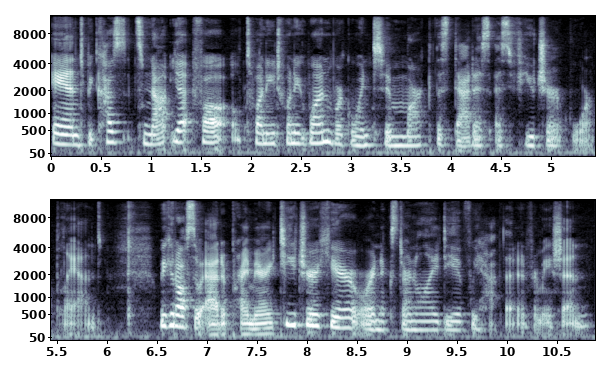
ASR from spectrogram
And because it's not yet fall 2021, we're going to mark the status as future or planned. We could also add a primary teacher here or an external ID if we have that information.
